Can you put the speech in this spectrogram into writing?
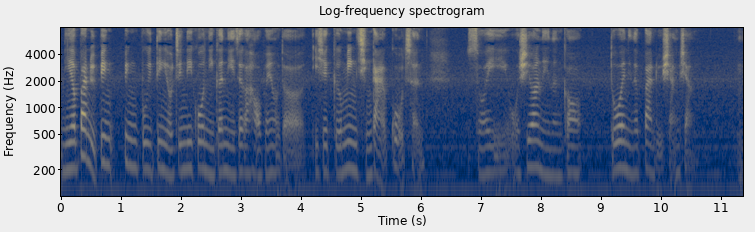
你的伴侣并并不一定有经历过你跟你这个好朋友的一些革命情感的过程，所以我希望你能够多为你的伴侣想想，嗯。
